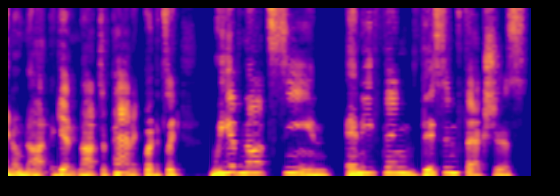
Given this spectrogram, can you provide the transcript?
You know, not again, not to panic, but it's like we have not seen anything this infectious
